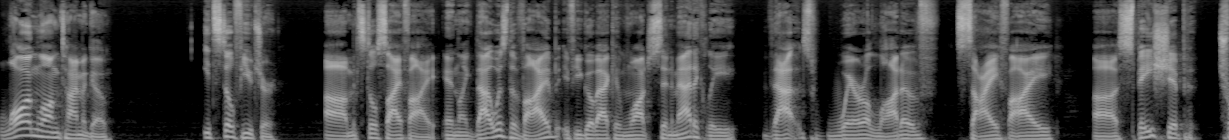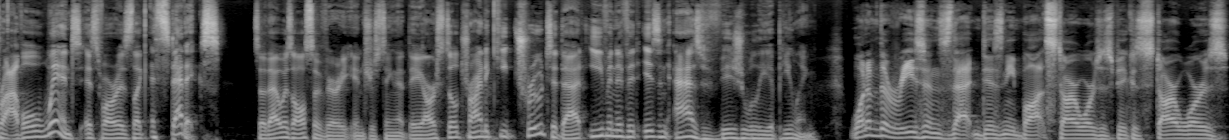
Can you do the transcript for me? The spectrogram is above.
long, long time ago, it's still future. Um, it's still sci-fi, and like that was the vibe. If you go back and watch cinematically, that's where a lot of sci-fi uh, spaceship travel went as far as like aesthetics. So that was also very interesting that they are still trying to keep true to that, even if it isn't as visually appealing. One of the reasons that Disney bought Star Wars is because Star Wars,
